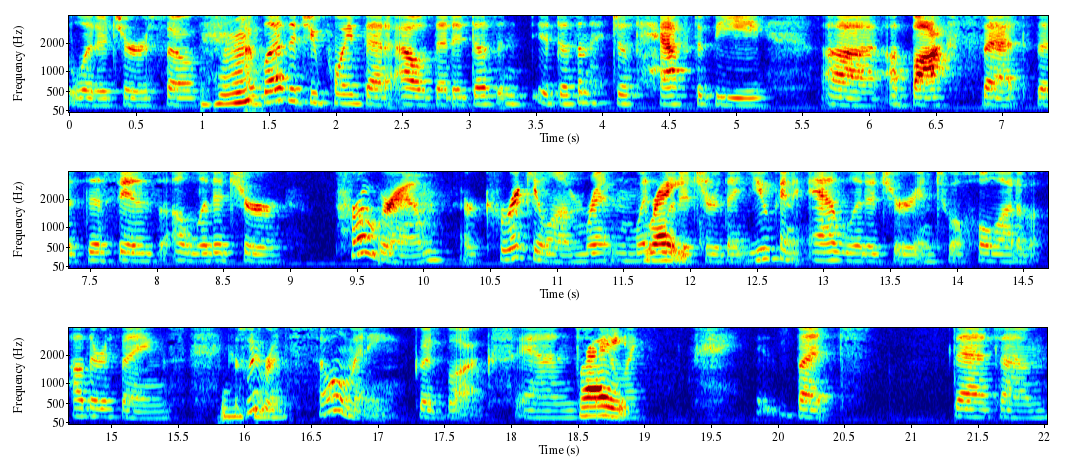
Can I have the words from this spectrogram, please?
the literature. So mm-hmm. I'm glad that you point that out. That it doesn't it doesn't just have to be uh, a box set. That this is a literature program or curriculum written with right. literature that you can add literature into a whole lot of other things because mm-hmm. we read so many good books and right. You know, but that um,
